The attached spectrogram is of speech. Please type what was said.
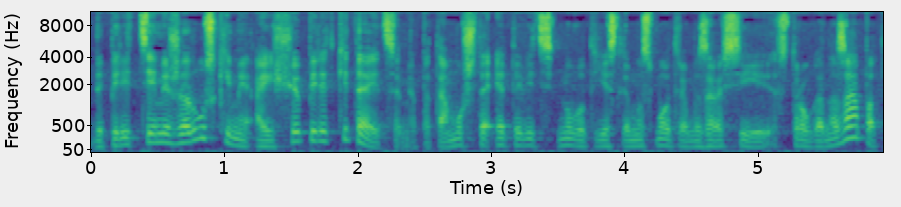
Да перед теми же русскими, а еще перед китайцами, потому что это ведь, ну вот если мы смотрим из России строго на запад,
